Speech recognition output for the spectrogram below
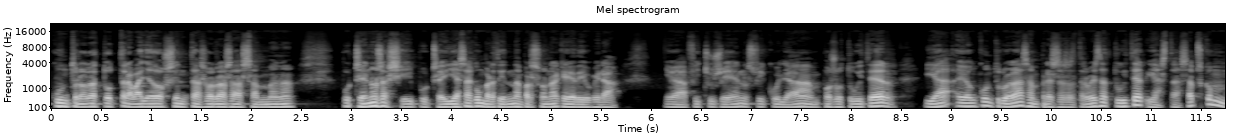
controla tot, treballa 200 hores a la setmana. Potser no és així, potser ja s'ha convertit en una persona que diu, mira, ja fitxo gent, els fico allà, em poso Twitter, ja jo em controla les empreses a través de Twitter i ja està. Saps com...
